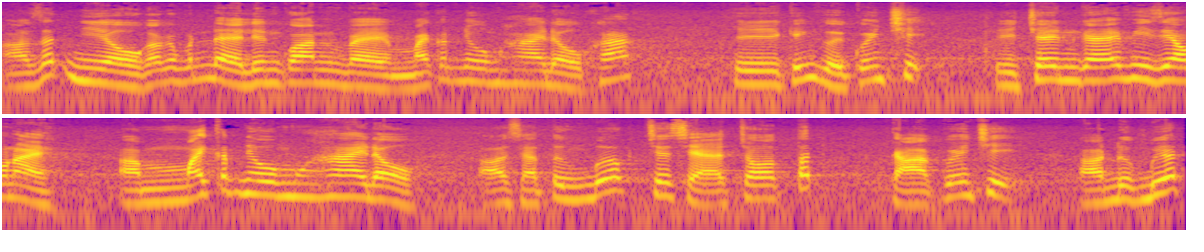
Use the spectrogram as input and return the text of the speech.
à, rất nhiều các cái vấn đề liên quan về máy cắt nhôm hai đầu khác. Thì kính gửi quý anh chị thì trên cái video này à, máy cắt nhôm hai đầu à, sẽ từng bước chia sẻ cho tất cả quý anh chị à, được biết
